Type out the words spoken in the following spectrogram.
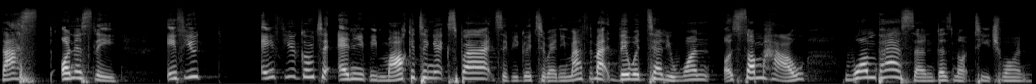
That's honestly, if you if you go to any marketing experts, if you go to any mathematics, they would tell you one or somehow one person does not teach one.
